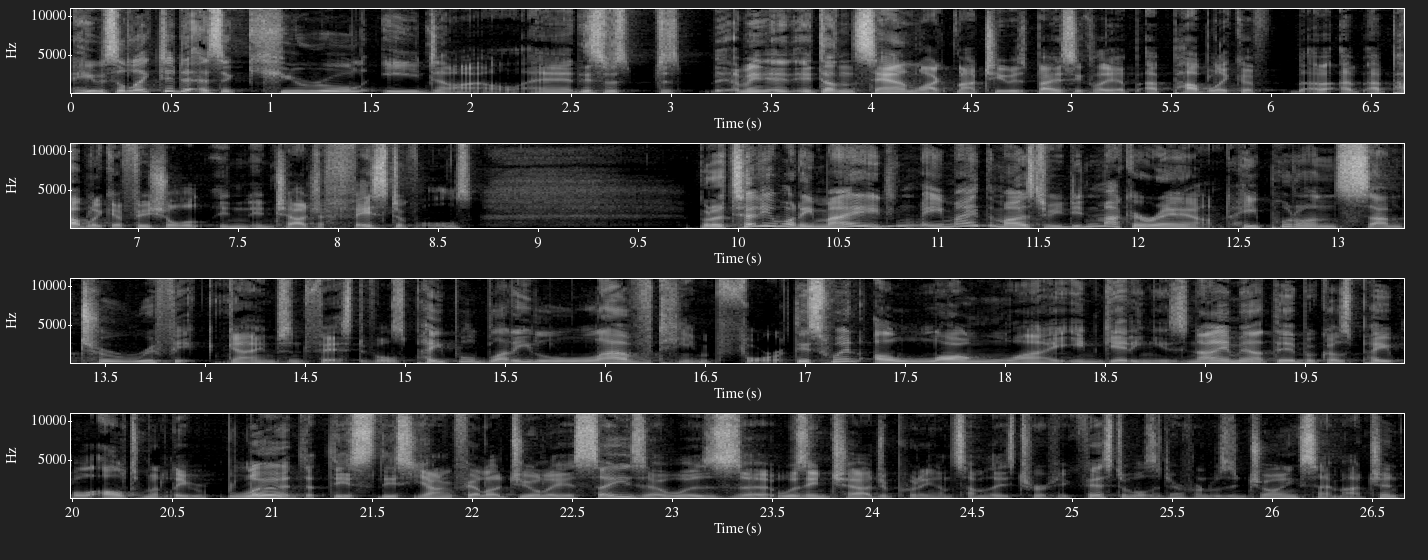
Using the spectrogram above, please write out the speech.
He was elected as a curule aedile, and this was just—I mean, it, it, doesn't sound like much. He was basically a, a public, a, a, public official in, in charge of festivals. But I tell you what, he made he made the most of it. He didn't muck around. He put on some terrific games and festivals. People bloody loved him for it. This went a long way in getting his name out there because people ultimately learned that this this young fellow Julius Caesar was uh, was in charge of putting on some of these terrific festivals that everyone was enjoying so much. And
